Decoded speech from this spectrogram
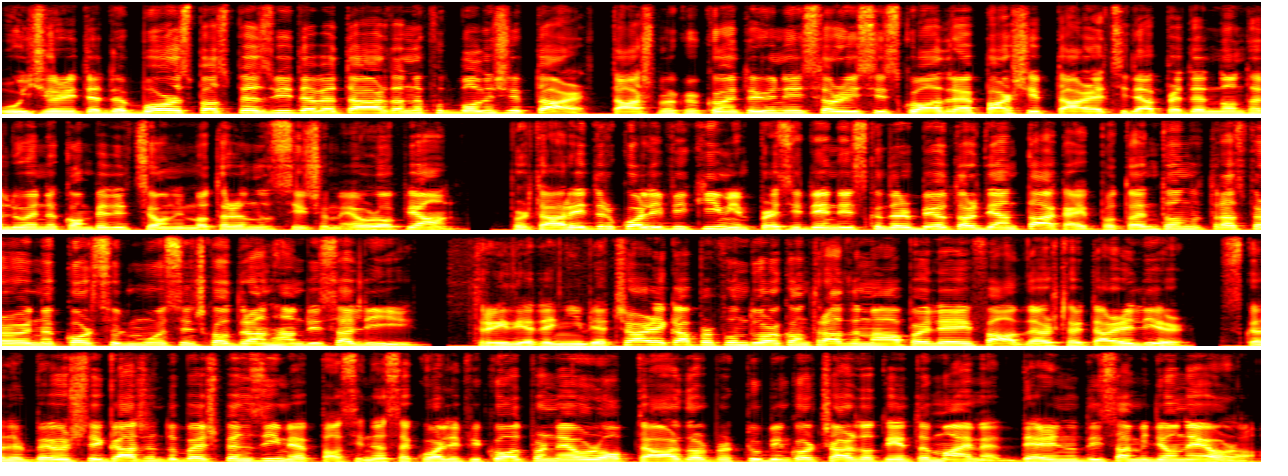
Ujqërit e dëborës pas 5 viteve të arta në futbollin shqiptar, tashmë kërkojnë të hyjnë në histori si skuadra e parë shqiptare e cila pretendon të luajë në kompeticionin më të rëndësishëm europian. Për të arritur kualifikimin, presidenti i Skënderbeut Ardian Takaj po tenton të transferojë në Korçë sulmuesin shkodran Hamdi Salihi, Tridhjetë e një vjeçari ka përfunduar kontratën me Hapoel Haifa dhe është lojtar i lirë. Skënderbeu është i gatshëm të bëjë shpenzime, pasi nëse kualifikohet për në Europë të ardhurat për klubin korçar do të jenë të majme, deri në disa milionë euro.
